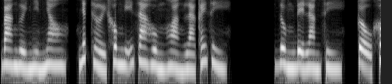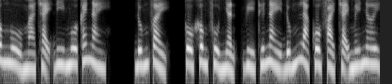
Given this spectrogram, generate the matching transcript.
ba người nhìn nhau, nhất thời không nghĩ ra Hùng Hoàng là cái gì. Dùng để làm gì, cậu không ngủ mà chạy đi mua cái này. Đúng vậy, cô không phủ nhận vì thứ này đúng là cô phải chạy mấy nơi,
